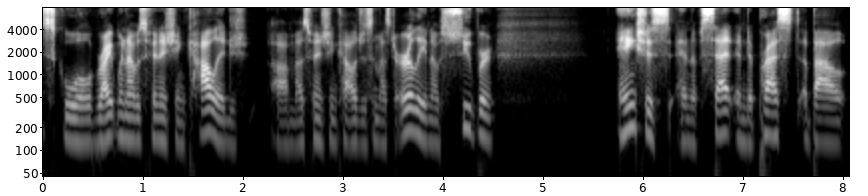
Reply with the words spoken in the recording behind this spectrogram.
school, right when I was finishing college, um, I was finishing college a semester early, and I was super anxious and upset and depressed about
